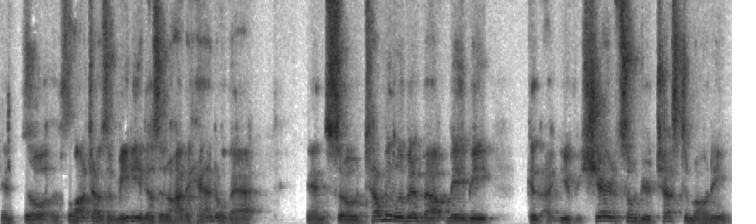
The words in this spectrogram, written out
and so a lot of times the media doesn't know how to handle that. And so tell me a little bit about maybe because you've shared some of your testimony,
